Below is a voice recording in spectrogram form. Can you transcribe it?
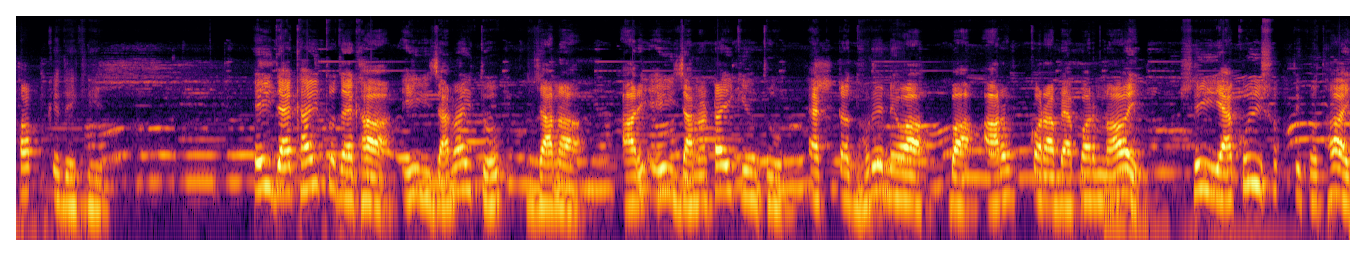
সবকে দেখি। এই দেখাই তো দেখা, এই জানাই তো জানা। আর এই জানাটাই কিন্তু একটা ধরে নেওয়া বা আরোপ করা ব্যাপার নয়। সেই একই শক্তি কোথায়,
